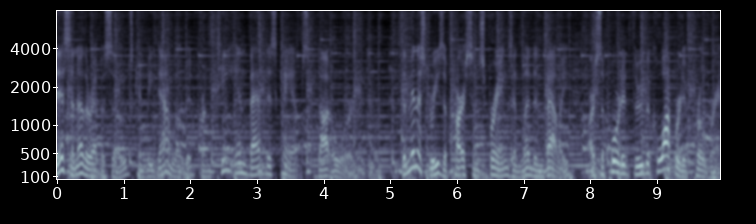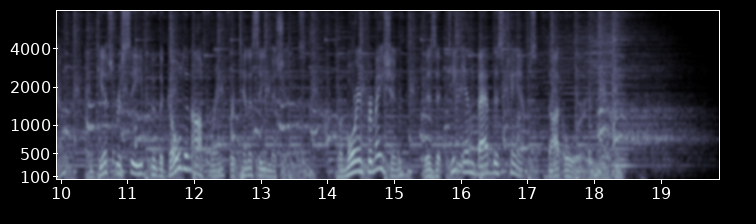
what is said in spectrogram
This and other episodes can be downloaded from tnbaptistcamps.org. The ministries of Carson Springs and Linden Valley are supported through the Cooperative Program and gifts received through the Golden Offering for Tennessee Missions. For more information, visit tnbaptistcamps.org.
